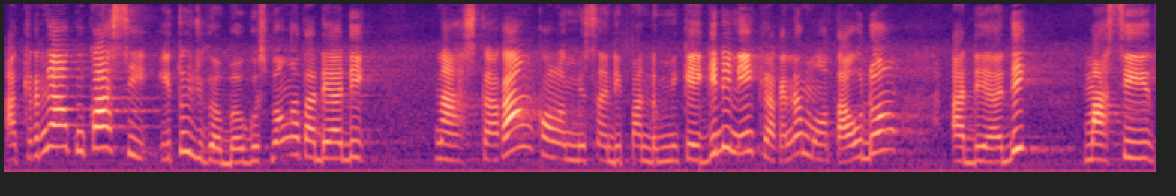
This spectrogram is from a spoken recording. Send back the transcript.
Akhirnya aku kasih, itu juga bagus banget adik-adik. Nah sekarang kalau misalnya di pandemi kayak gini nih, karena mau tahu dong adik-adik masih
